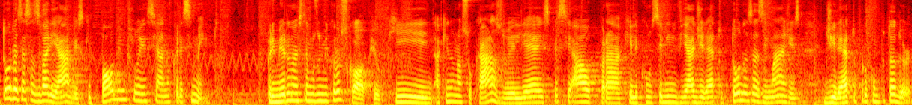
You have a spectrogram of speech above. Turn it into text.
todas essas variáveis que podem influenciar no crescimento. Primeiro nós temos o microscópio, que aqui no nosso caso ele é especial para que ele consiga enviar direto todas as imagens direto para o computador.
